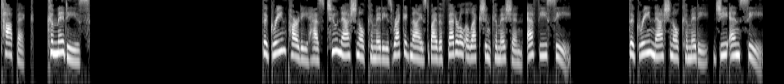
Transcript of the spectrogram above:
Topic: Committees. The Green Party has two national committees recognized by the Federal Election Commission (FEC). The Green National Committee (GNC)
